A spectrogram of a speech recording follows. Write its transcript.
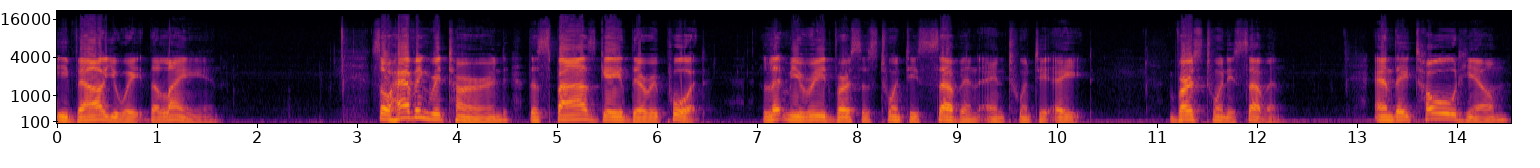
evaluate the land. So, having returned, the spies gave their report. Let me read verses 27 and 28. Verse 27 And they told him,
